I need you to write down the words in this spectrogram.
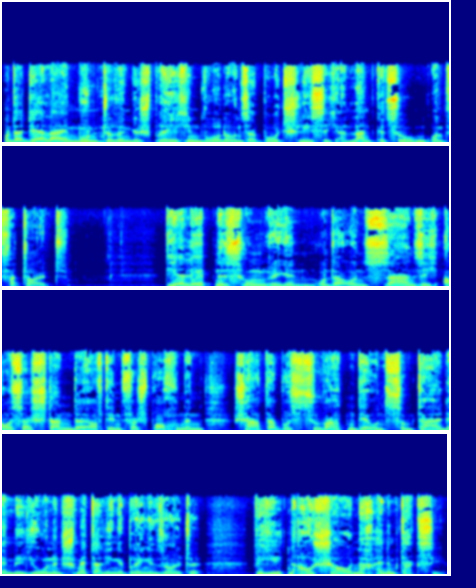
Unter derlei munteren Gesprächen wurde unser Boot schließlich an Land gezogen und verteut. Die Erlebnishungrigen unter uns sahen sich außerstande, auf den versprochenen Charterbus zu warten, der uns zum Tal der Millionen Schmetterlinge bringen sollte. Wir hielten Ausschau nach einem Taxi.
